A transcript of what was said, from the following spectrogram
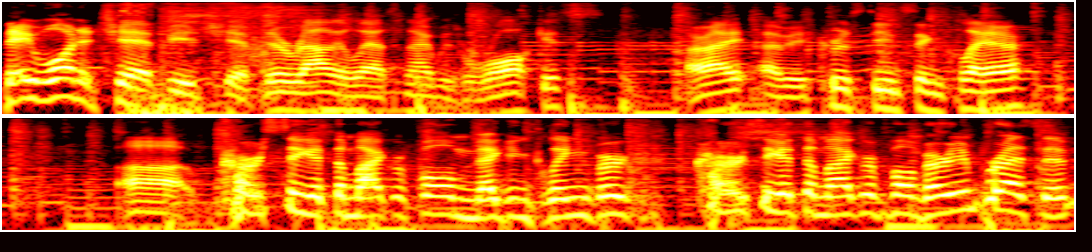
they won a championship. Their rally last night was raucous. All right, I mean, Christine Sinclair uh, cursing at the microphone, Meghan Klingenberg cursing at the microphone. Very impressive,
